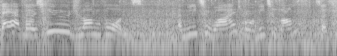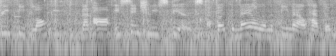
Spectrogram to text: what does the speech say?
they have those huge long horns, a meter wide or a meter long, so three feet long, that are essentially spears, and both the male and the female have them.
